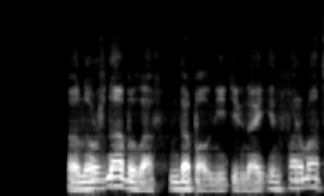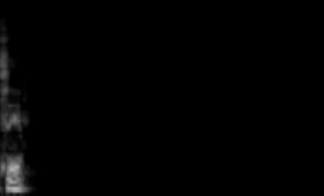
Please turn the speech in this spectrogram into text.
Нужна была дополнительная информация.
